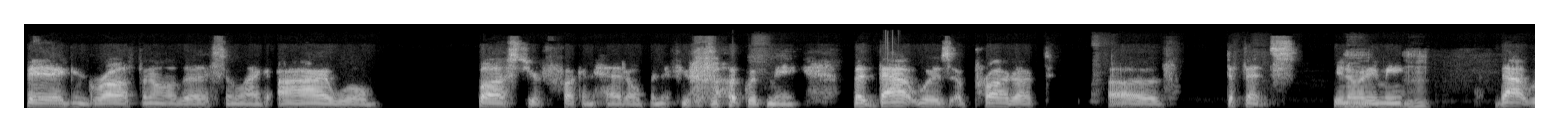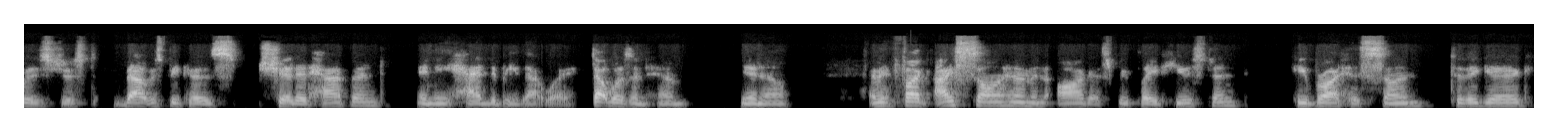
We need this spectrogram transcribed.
big and gruff and all this and like I will bust your fucking head open if you fuck with me. But that was a product of defense. You know mm-hmm. what I mean? Mm-hmm. That was just that was because shit had happened and he had to be that way. That wasn't him, you know. I mean, fuck, I saw him in August. We played Houston. He brought his son to the gig.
